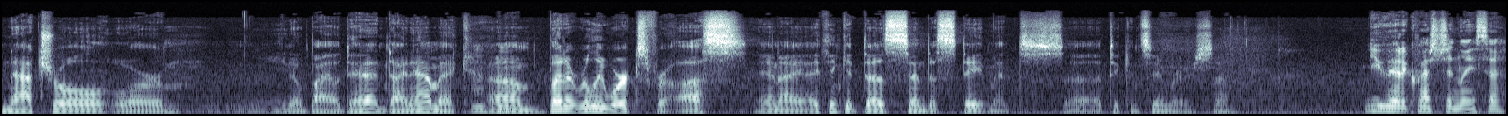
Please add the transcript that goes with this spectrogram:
natural or you know biodynamic, Mm-hmm. um, but it really works for us, and I, I think it does send a statement uh, to consumers. So. You had a question, Lisa.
